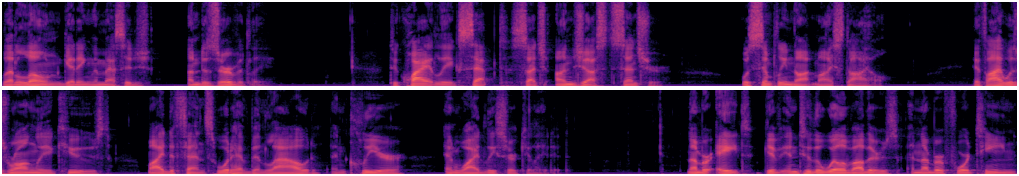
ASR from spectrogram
let alone getting the message undeservedly. To quietly accept such unjust censure was simply not my style. If I was wrongly accused, my defense would have been loud and clear and widely circulated. Number eight, give in to the will of others. And number 14,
